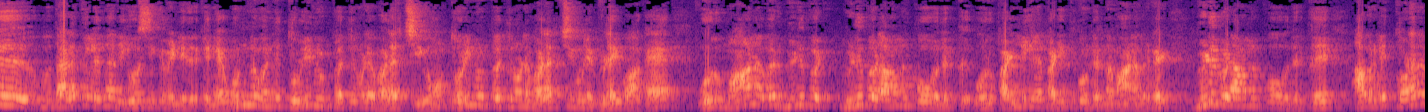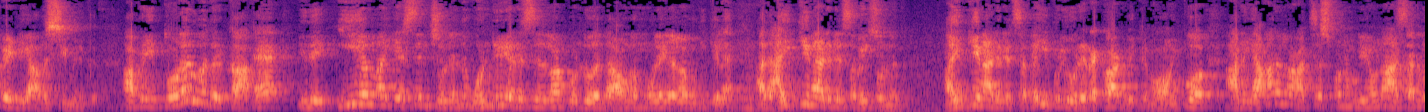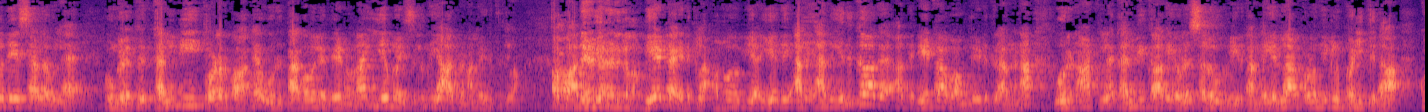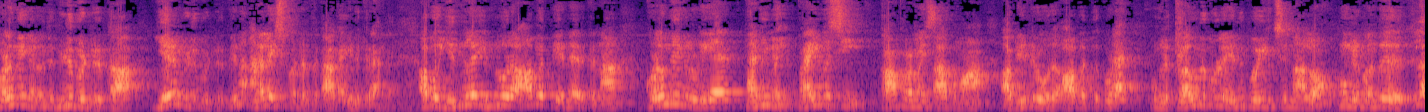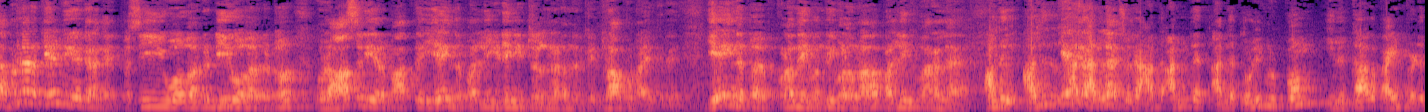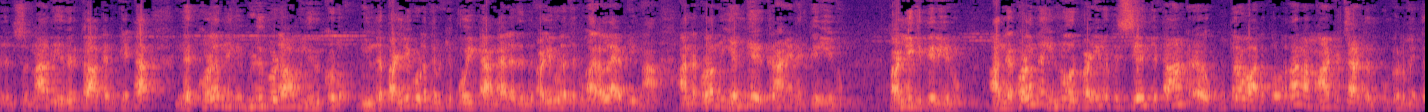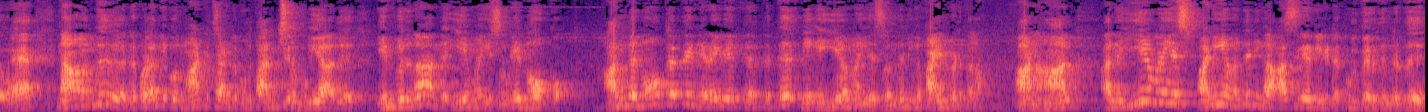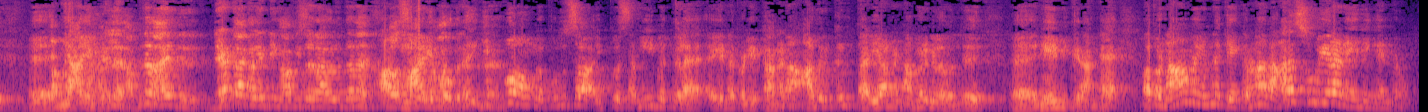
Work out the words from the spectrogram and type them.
தளத்துல இருந்து அதை யோசிக்க வேண்டியது இருக்குங்க. ஒண்ணு வந்து தொழில்நுட்பத்தினுடைய வளர்ச்சியும் தொழில்நுட்பத்தினுடைய வளர்ச்சியினுடைய விளைவாக ஒரு மாணவர் விடுபட் விடுபடாமல் போவதற்கு ஒரு பள்ளியில படித்துக் கொண்டிருந்த மாணவர்கள் விடுபடாமல் போவதற்கு அவர்களை தொடர வேண்டிய அவசியம் இருக்கு. அப்படி தொடர்வதற்காக இது இஎம்ஐஎஸ் சொல்றது ஒன்றிய அரசு எல்லாம் கொண்டு வந்து அவங்க மூலையெல்லாம் உதிக்கல அது ஐக்கிய நாடுகள் சபை சொன்னது. ஐக்கிய நாடுகள் சபை இப்படி ஒரு ரெக்கார்ட் வைக்கணும். இப்போ அதை யாரெல்லாம் அக்சஸ் பண்ண முடியும்னா சர்வதேச அளவுல உங்களுக்கு கல்வி தொடர்பாக ஒரு தகவலை வேணும்னா இஎம்ஐஸ்ல இருந்து யார் வேணாலும் எடுத்துக்கலாம். அப்ப அதை எடுக்கலாம். டேட்டா எடுக்கலாம். அப்போ எது அது அது எதுக்காக அந்த டேட்டாவை அவங்க எடுக்கிறாங்கன்னா ஒரு நாட்டுல கல்விக்காக எவ்வளவு செலவு பண்ணியிருக்காங்க எல்லா குழந்தைகளும் படிக்குதா குழந்தைகள் வந்து விடுபட்டு இருக்கா ஏன் விடுபட்டு இருக்குன்னு அனலைஸ் பண்றதுக்காக எடுக்கிறாங்க. அப்போ இதுல இன்னொரு ஆபத்து என்ன இருக்குன்னா குழந்தைகளுடைய தனிமை பிரைவசி காம்ப்ரமைஸ் ஆகுமா அப்படின்ற ஒரு ஆபத்து கூட உங்களுக்கு கிளவுடுக்குள்ள எது போயிடுச்சுனாலும் உங்களுக்கு வந்து இல்ல அப்படிதான் கேள்வி கேக்குறாங்க. இப்ப சிஇஓவா இருக்கட்டும் டிஓவா இருக்கட்டும் ஒரு ஆசிரியரை பார்த்து ஏன் இந்த பள்ளி இடைநிற்றல் நடந்திருக்கு டிராப் அவுட் ஆயிருக்குது ஏன் இந்த குழந்தை வந்து இவ்வளவு நாளா பள்ளிக்கு வரல? அது அது? அதுதான் சொல்றேன். அது அந்த அந்த தொழில்நுட்பம் இதுக்காக பயன்படுதுன்னு சொன்னா அது எதற்காகன்னு கேட்டா இந்த குழந்தைங்க விடுபடாமல் இருக்கணும். இந்த பள்ளிக்கூடத்தை விட்டு போயிட்டாங்க அல்லது இந்த பள்ளிக்கூடத்துக்கு வரல அப்படின்னா அந்த குழந்தை எங்க இருக்கிறான்னு எனக்கு தெரியணும். பள்ளிக்கு தெரியணும். அந்த குழந்தை இன்னொரு பள்ளியில போய் சேர்ந்துட்டான்ற உத்தரவாதத்தோட தான் நான் மாட்டுச் சான்றிதழ் கொடுக்கணுமே தவிர நான் வந்து அந்த குழந்தைக்கு ஒரு மாட்டுச்சான்று கொடுத்து அனுப்பிச்சிட முடியாது என்பதுதான் அந்த இஎம்ஐஎஸ் நோக்கம். அந்த நோக்கத்தை நிறைவேற்றுறதுக்கு நீங்க இஎம்ஐஎஸ் வந்து நீங்க பயன்படுத்தலாம். ஆனால் அந்த இஎம்ஐஎஸ் பணியை வந்து நீங்க ஆசிரியர்கள் கிட்ட கொடுக்கறதுன்றது நியாயம். டேட்டா கலெக்டிங் ஆபீசர் மாறி போகுது. இப்போ அவங்க புதுசா இப்ப சமீபத்துல என்ன பண்ணிருக்காங்கன்னா அதற்கு சரியான நபர்களை வந்து நியமிக்கிறாங்க. அப்ப நாம என்ன கேட்கறோம்னா அது அரசு ஊழியரா நியமிங்கன்றோம்.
